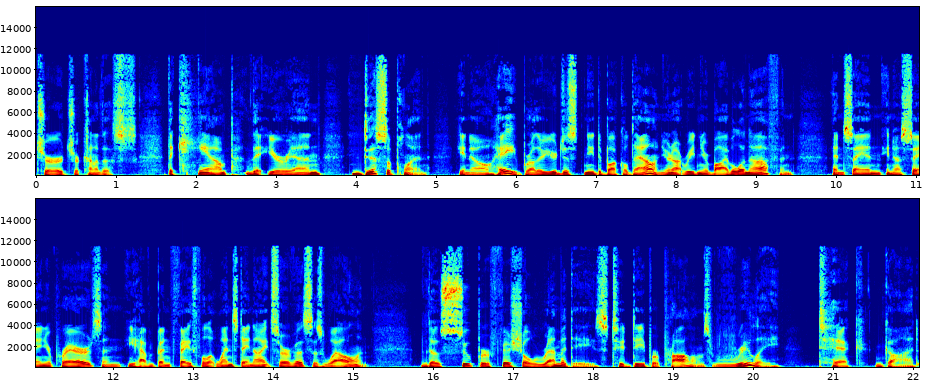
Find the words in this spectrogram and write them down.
church or kind of the the camp that you're in, discipline. You know, hey, brother, you just need to buckle down. You're not reading your Bible enough and and saying, you know, saying your prayers and you haven't been faithful at Wednesday night service as well and those superficial remedies to deeper problems really tick God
